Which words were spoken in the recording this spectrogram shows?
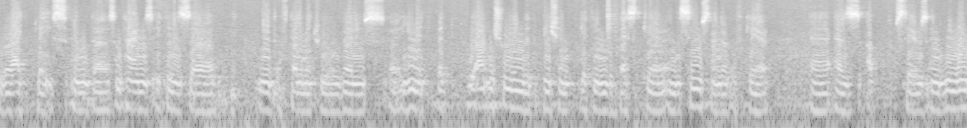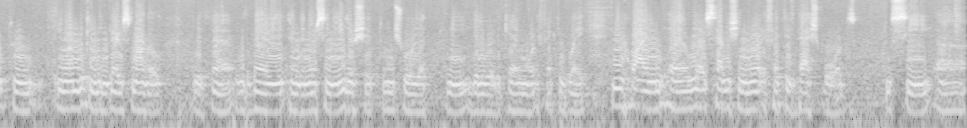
to the right place, and uh, sometimes it is uh, need of telemetry or various uh, unit, but we are ensuring that the patient getting the best care and the same standard of care as upstairs, and we want to, you know, I'm looking in various model with, uh, with Barry and the nursing leadership to ensure that we deliver the care in a more effective way. Meanwhile, uh, we are establishing more effective dashboards to see, uh,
